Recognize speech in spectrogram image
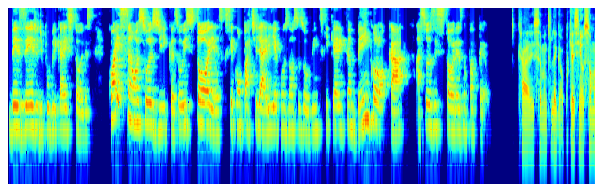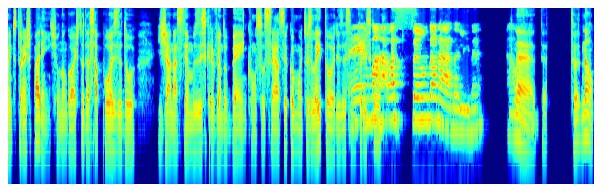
desejo de publicar histórias. Quais são as suas dicas ou histórias que você compartilharia com os nossos ouvintes que querem também colocar as suas histórias no papel? Cara, isso é muito legal, porque assim, eu sou muito transparente, eu não gosto dessa pose do já nascemos escrevendo bem, com sucesso e com muitos leitores, assim, é por isso uma que eu... relação danada ali, né? Né, não,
